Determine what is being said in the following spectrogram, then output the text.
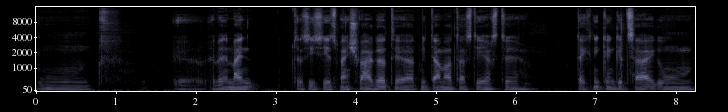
Und äh, mein, das ist jetzt mein Schwager, der hat mir damals als die erste Techniken gezeigt und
